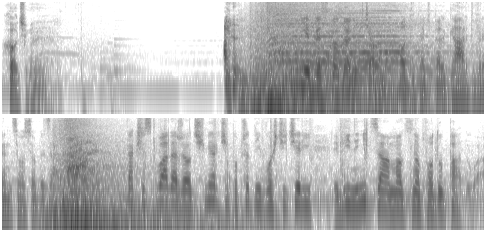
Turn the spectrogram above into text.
Chodźmy. Nie bez kozery chciałem oddać Belgard w ręce osoby zaraznej. Tak się składa, że od śmierci poprzednich właścicieli winnica mocno podupadła.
